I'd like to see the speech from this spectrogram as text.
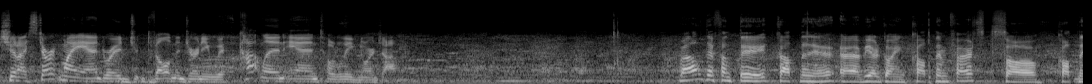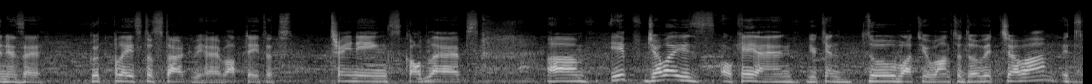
should I start my Android development journey with Kotlin and totally ignore Java? Well, definitely Kotlin, uh, we are going Kotlin first. So Kotlin is a good place to start. We have updated trainings, code labs. Um, if Java is okay and you can do what you want to do with Java, it's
